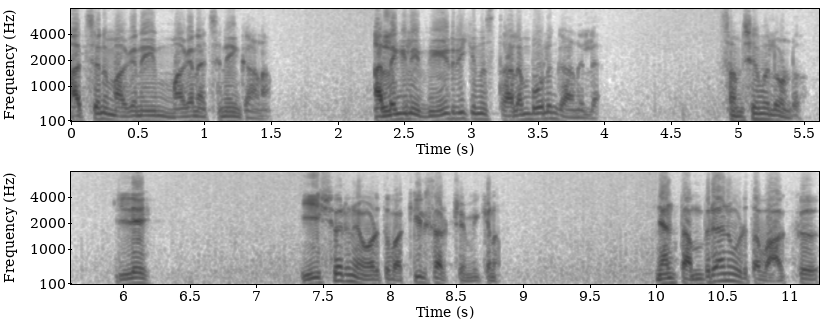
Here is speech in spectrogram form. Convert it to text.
അച്ഛനും മകനെയും മകൻ അച്ഛനെയും കാണാം. അല്ലെങ്കിൽ ഈ വീടിരിക്കുന്ന സ്ഥലം പോലും കാണില്ല. സംശയം വല്ലതും ഉണ്ടോ? ഇല്ലേ? ഈശ്വരനെ ഓർത്ത് വക്കീൽ സാർ ക്ഷമിക്കണം. ഞാൻ തമ്പുരാനും കൊടുത്ത വാക്ക്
